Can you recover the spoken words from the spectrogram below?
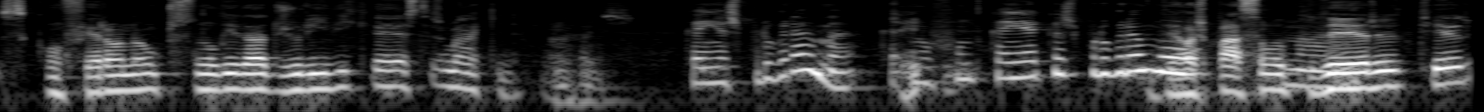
se confere ou não personalidade jurídica a estas máquinas. Não é? Quem as programa? Quem, no fundo, quem é que as programou? Elas passam a não. É? poder ter.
